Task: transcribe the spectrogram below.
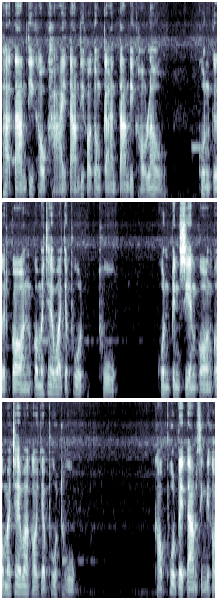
พระตามที่เขาขายตามที่เขาต้องการตามที่เขาเล่า คนเกิดก่อนก็ไม่ใช่ว่าจะพูดถูก คนเป็นเซียนก่อนก็ไม่ใช่ว่าเขาจะพูดถูก เขาพูดไปตามสิ่งที่เขา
